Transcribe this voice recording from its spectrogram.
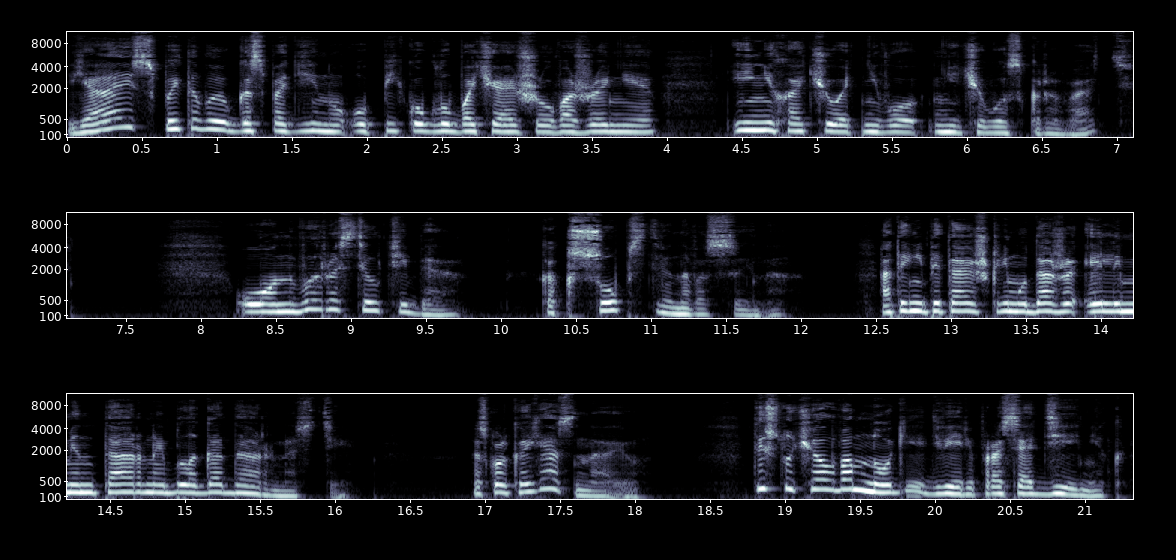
Я испытываю господину Опику глубочайшее уважение и не хочу от него ничего скрывать. Он вырастил тебя, как собственного сына, а ты не питаешь к нему даже элементарной благодарности. Насколько я знаю, ты стучал во многие двери, прося денег,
